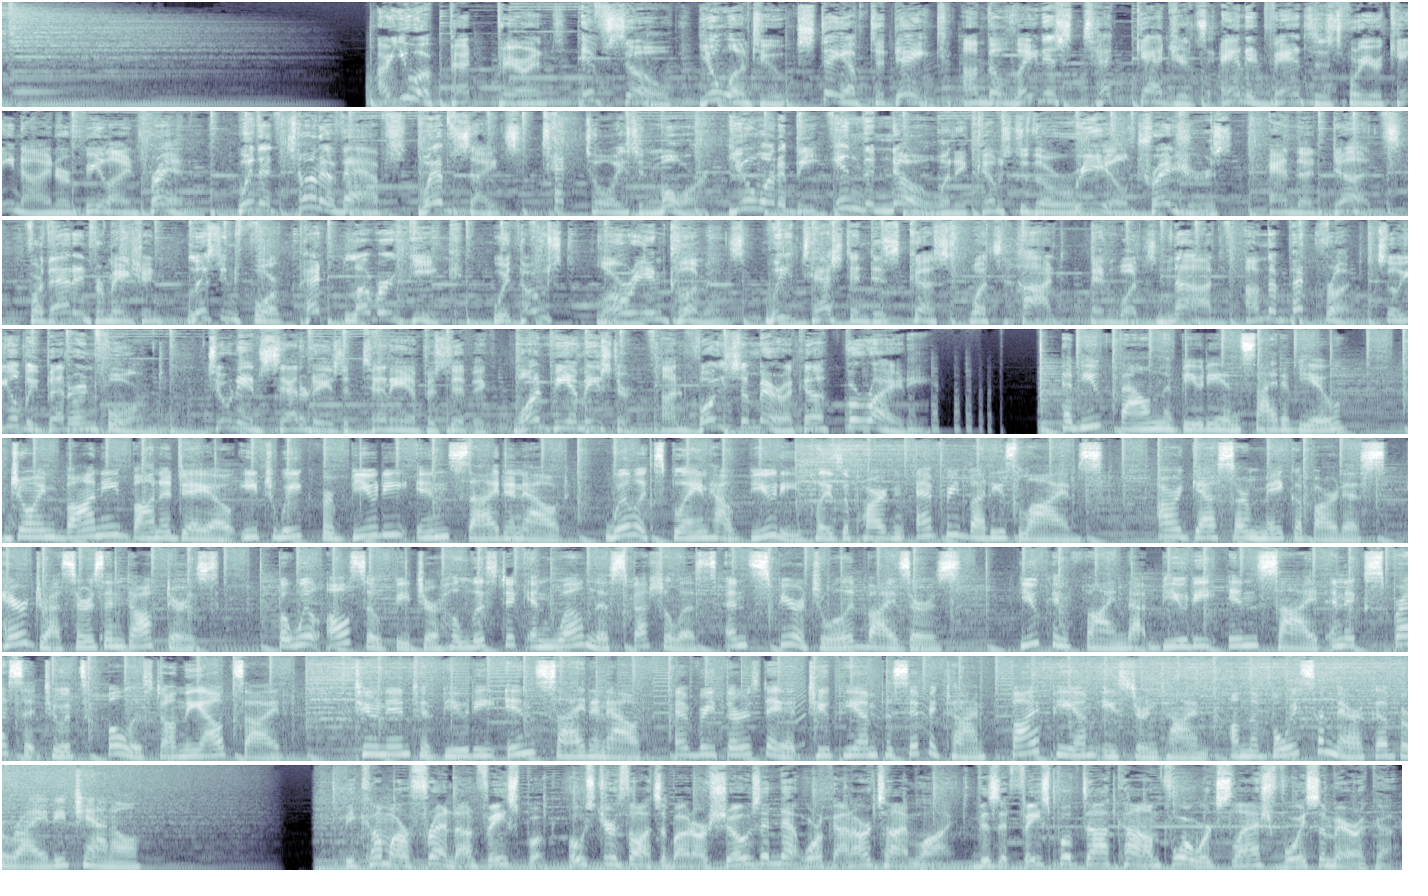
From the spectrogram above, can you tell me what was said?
Are you a pet parent? If so, you'll want to stay up to date on the latest tech gadgets and advances for your canine or feline friend. With a ton of apps, websites, tech toys, and more, you'll want to be in the know when it comes to the real treasures and the duds. For that information, listen for Pet Lover Geek with host Lorien Clemens. We test and discuss what's hot and what's not on the pet front, so you'll be better informed. Tune in Saturdays at 10 a.m. Pacific, 1 p.m. Eastern on Voice America Variety. Have you found the beauty inside of you? Join Bonnie Bonadeo each week for Beauty Inside and Out. We'll explain how beauty plays a part in everybody's lives. Our guests are makeup artists, hairdressers, and doctors. But we'll also feature holistic and wellness specialists and spiritual advisors. You can find that beauty inside and express it to its fullest on the outside. Tune in to Beauty Inside and Out every Thursday at 2 p.m. Pacific Time, 5 p.m. Eastern Time on the Voice America Variety Channel. Become our friend on Facebook. Post your thoughts about our shows and network on our timeline. Visit facebook.com forward slash voice America.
